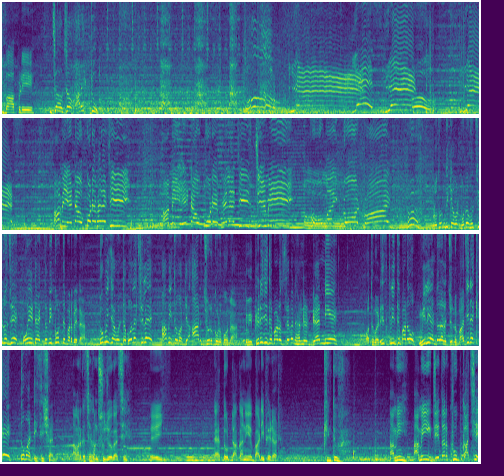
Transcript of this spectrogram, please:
বাপরে। যাও যাও আরেকটু। ও। Yes Yes! ও। Yes! আমি এটাও করে ফেলেছি। আমি এটাও করে ফেলেছি আমার মনে হচ্ছিল যে ও এটা একদমই করতে পারবে না। তুমি যেমনটা বলেছিলে আমি তোমাকে আর জোর করব না। তুমি ফিরে যেতে পারো সেভেন হান্ড্রেড গ্র্যান্ড নিয়ে অথবা রিস্ক নিতে পারো মিলিয়ন ডলারের জন্য বাজি রেখে তোমার ডিসিশন আমার কাছে এখন সুযোগ আছে। এই এত টাকা নিয়ে বাড়ি ফেরার। কিন্তু আমি আমি জেতার খুব কাছে।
